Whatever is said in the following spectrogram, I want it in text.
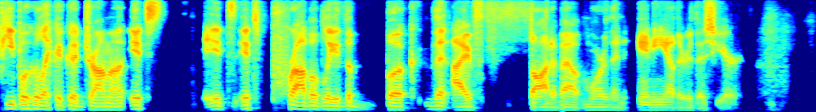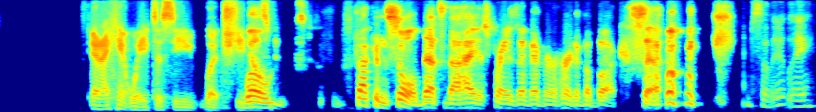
people who like a good drama. It's it's it's probably the book that I've thought about more than any other this year. And I can't wait to see what she well, does. fucking sold. That's the highest praise I've ever heard of a book. So absolutely.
